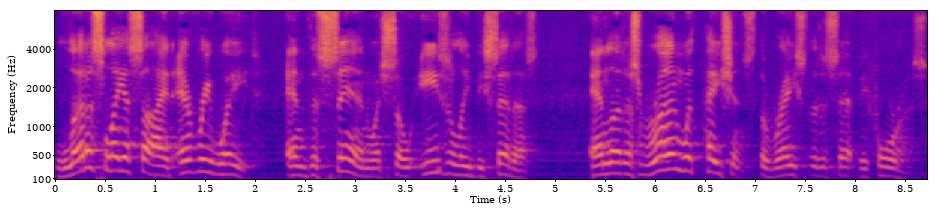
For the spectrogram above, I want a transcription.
let us lay aside every weight and the sin which so easily beset us, and let us run with patience the race that is set before us.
